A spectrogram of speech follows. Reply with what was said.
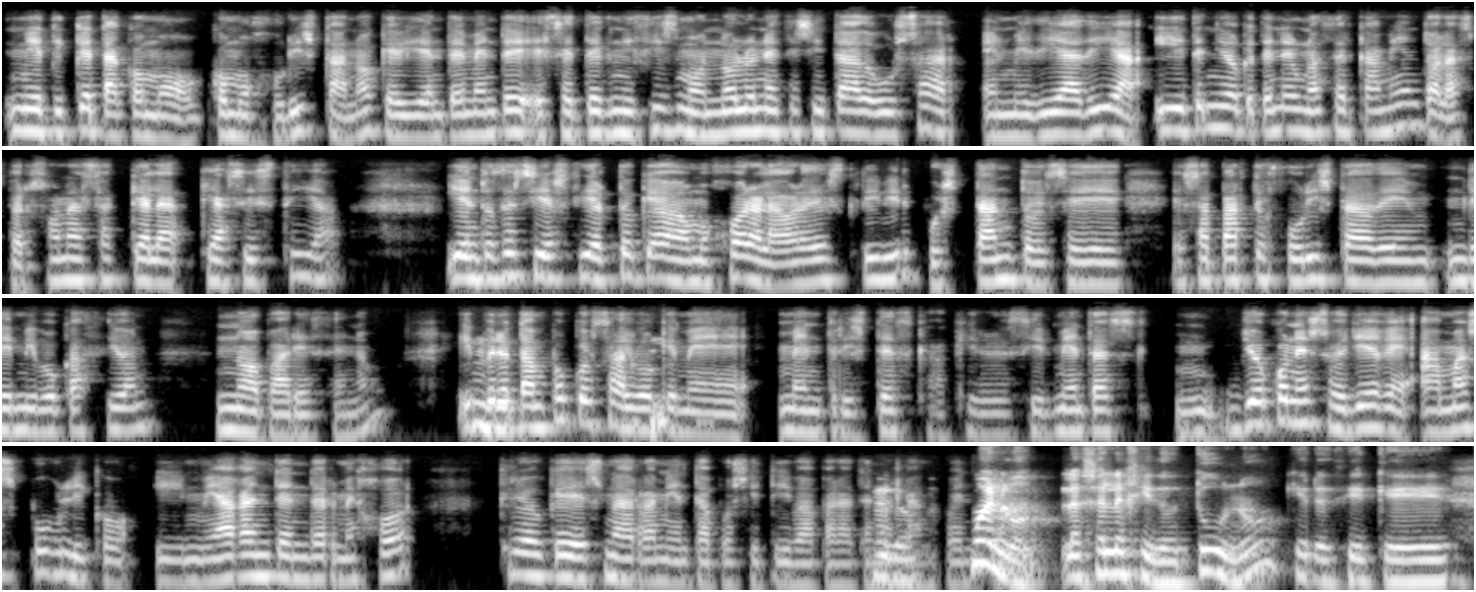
mi etiqueta como, como jurista, ¿no? Que evidentemente ese tecnicismo no lo he necesitado usar en mi día a día y he tenido que tener un acercamiento a las personas a que, a la- que asistía. Y entonces sí es cierto que a lo mejor a la hora de escribir, pues tanto ese, esa parte jurista de, de mi vocación no aparece, ¿no? Y pero tampoco es algo que me, me entristezca, quiero decir, mientras mm, yo con eso llegue a más público y me haga entender mejor creo que es una herramienta positiva para tenerla Claro. en cuenta. Bueno, las has elegido tú, ¿no? Quiero decir que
